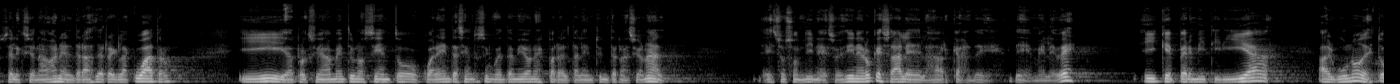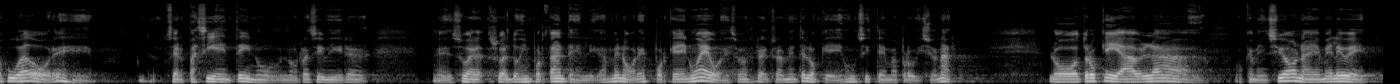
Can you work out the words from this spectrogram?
seleccionados en el draft de regla 4 y aproximadamente unos 140, 150 millones para el talento internacional. Eso, son dinero, eso es dinero que sale de las arcas de, MLB y que permitiría a alguno de estos jugadores eh, ser paciente y no, no recibir eh, sueldos importantes en ligas menores, porque de nuevo, eso es realmente lo que es un sistema provisional. Lo otro que habla o que menciona MLB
